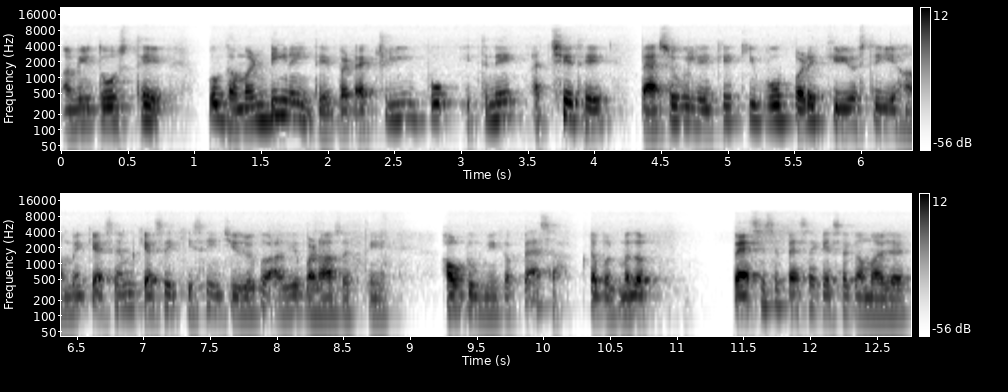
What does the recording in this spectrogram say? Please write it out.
अमीर दोस्त थे, वो घमंडी नहीं थे बट एक्चुअली वो इतने अच्छे थे पैसों को लेके कि वो बड़े क्यूरियस थे कि हाँ मैं कैसे, हम कैसे किसी इन चीज़ों को आगे बढ़ा सकते हैं। हाउ टू मेक अ पैसा डबल मतलब पैसे से पैसा कैसा कमा जाए।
